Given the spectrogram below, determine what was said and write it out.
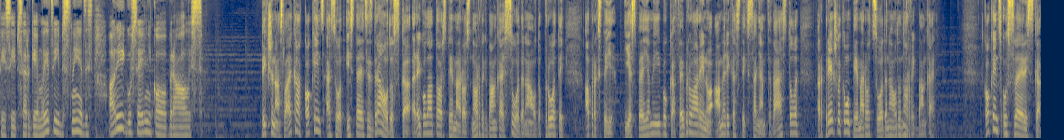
Tiesības sargiem liecības sniedzis arī Guseļņikova brālis. Tikšanās laikā Kokins esot izteicis draudus, ka regulators piemēros Norvēģi bankai soda naudu, proti, aprakstīja iespējamību, ka februārī no Amerikas tiks saņemta vēstule ar priekšlikumu piemērot soda naudu Norvēģi bankai. Kokins uzsvēris, ka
